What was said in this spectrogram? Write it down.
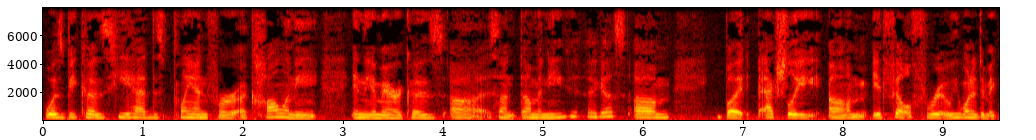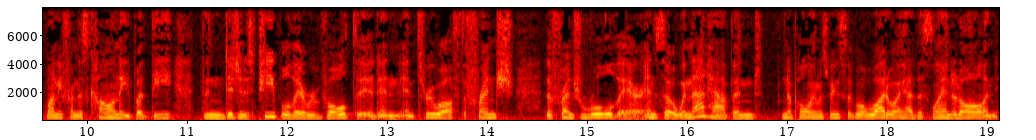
was because he had this plan for a colony in the Americas, uh, Saint Domingue, I guess. Um, but actually um, it fell through. He wanted to make money from this colony, but the, the indigenous people there revolted and, and threw off the French the French rule there. And so when that happened, Napoleon was basically, well, why do I have this land at all? And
